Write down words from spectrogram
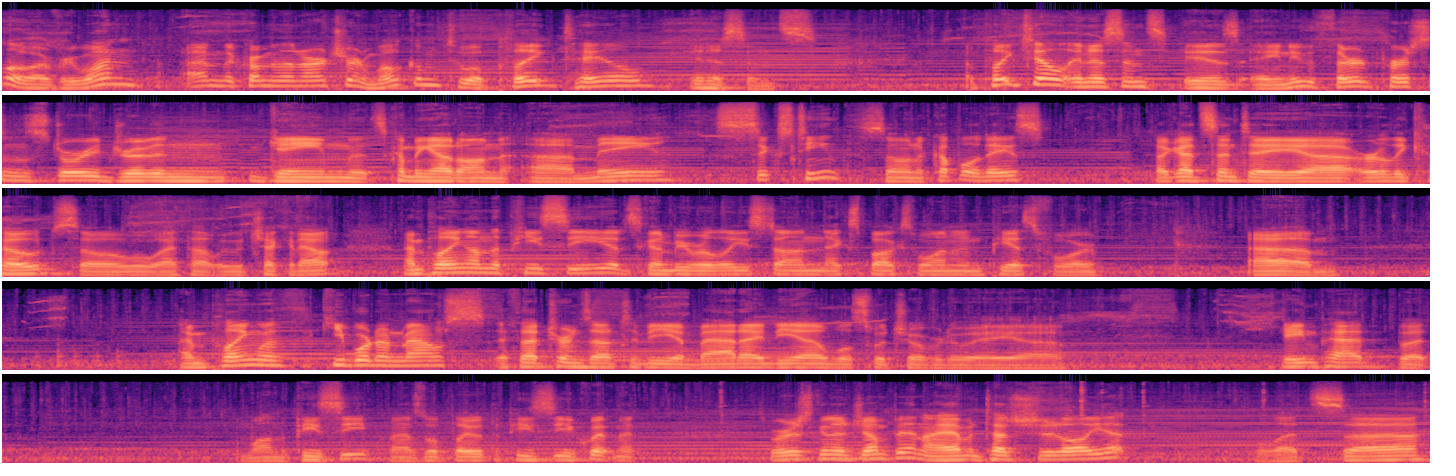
Hello, everyone. I'm the Cromulent Archer, and welcome to A Plague Tale Innocence. A Plague Tale Innocence is a new third-person story-driven game that's coming out on uh, May 16th, so in a couple of days. I got sent a uh, early code, so I thought we would check it out. I'm playing on the PC. It's going to be released on Xbox One and PS4. Um, I'm playing with keyboard and mouse. If that turns out to be a bad idea, we'll switch over to a uh, gamepad, but I'm on the PC. Might as well play with the PC equipment. So we're just gonna jump in. I haven't touched it all yet. Let's uh,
